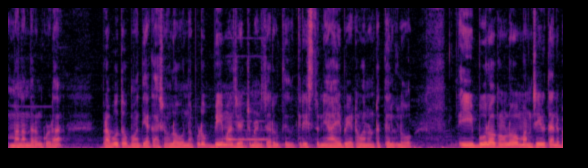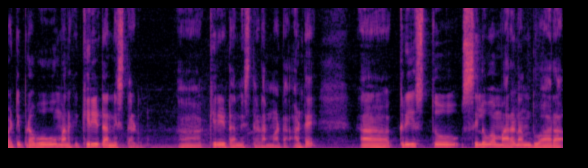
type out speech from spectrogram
మనందరం కూడా ప్రభుత్వ మధ్యాకాశంలో ఉన్నప్పుడు బీమా జడ్జిమెంట్ జరుగుతుంది. క్రీస్తు న్యాయపీఠం అని ఉంటుంది తెలుగులో. ఈ భూలోకంలో మన జీవితాన్ని బట్టి ప్రభువు మనకి కిరీటాన్ని ఇస్తాడు. కిరీటాన్ని ఇస్తాడు అనమాట అంటే క్రీస్తు శిలువ మరణం ద్వారా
